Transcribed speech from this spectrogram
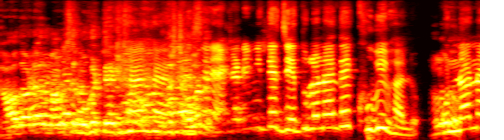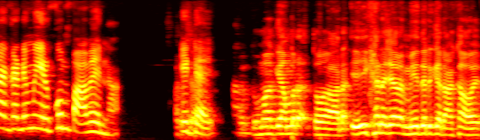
খাওয়া দাওয়াটা মানুষের মুখে টেস্ট হ্যাঁ, হ্যাঁ, একাডেমিতে যে তুলনায় দেয় খুবই ভালো। অন্যান্য একাডেমি এরকম পাবে না। আচ্ছা, এটাই। তোমাকে আমরা তো আর এইখানে যারা মেয়েদেরকে রাখা হয়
